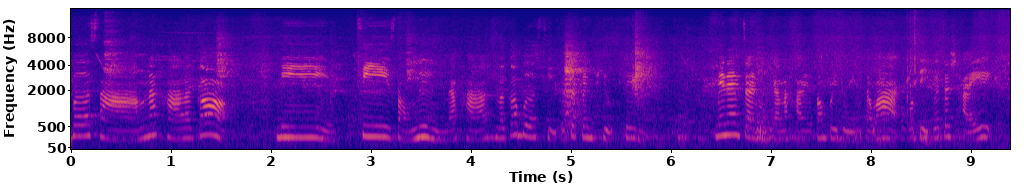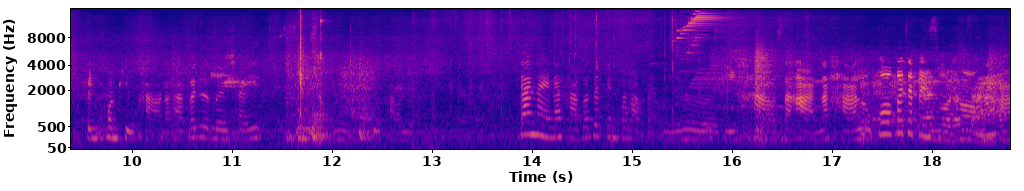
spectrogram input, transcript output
เบอร์ 3 นะคะ แล้วก็มี C21 นะคะ แล้วก็เบอร์ 4 ก็จะเป็นผิวเข้ม ไม่แน่ใจเหมือนกันนะคะเดี๋ยวต้องไปดู แต่ว่าปกติก็จะใช้เป็นคนผิวขาวนะคะ ก็จะเลยใช้ C21 ผิวขาวเหลืองด้านในนะคะก็จะเป็นตลับแบบนี้เลยสีขาวสะอาดนะคะ โลโก้ก็จะเป็นสีทองนะคะ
